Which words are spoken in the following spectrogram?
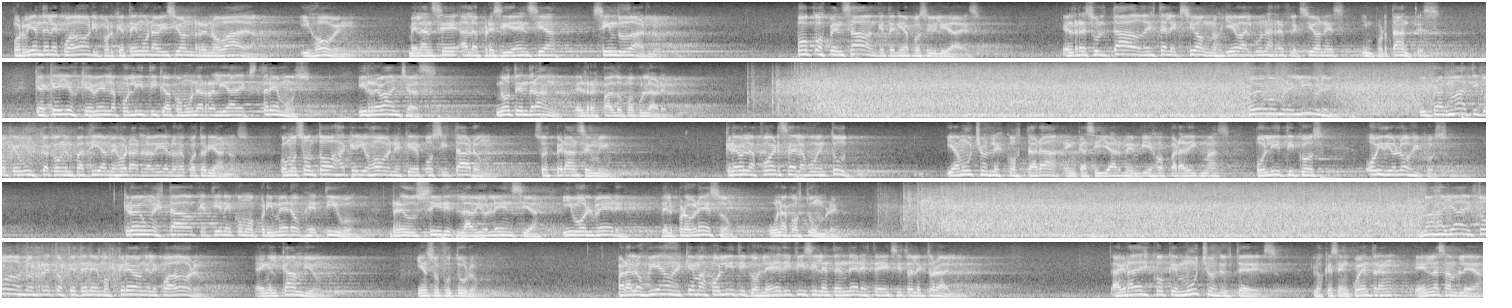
Por bien del Ecuador y porque tengo una visión renovada y joven, me lancé a la presidencia sin dudarlo. Pocos pensaban que tenía posibilidades. El resultado de esta elección nos lleva a algunas reflexiones importantes que aquellos que ven la política como una realidad de extremos y revanchas no tendrán el respaldo popular. Soy un hombre libre y pragmático que busca con empatía mejorar la vida de los ecuatorianos, como son todos aquellos jóvenes que depositaron su esperanza en mí. Creo en la fuerza de la juventud y a muchos les costará encasillarme en viejos paradigmas políticos o ideológicos. Creo en un Estado que tiene como primer objetivo reducir la violencia y volver del progreso una costumbre. Más allá de todos los retos que tenemos, creo en el Ecuador, en el cambio y en su futuro. Para los viejos esquemas políticos les es difícil entender este éxito electoral. Agradezco que muchos de ustedes, los que se encuentran en la Asamblea,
